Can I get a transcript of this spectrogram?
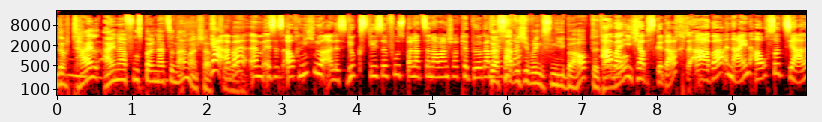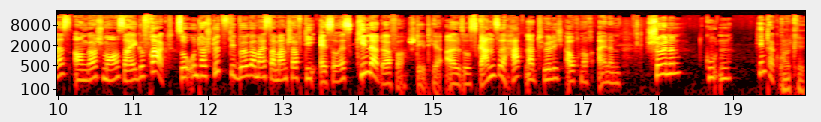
noch Teil einer Fußballnationalmannschaft Ja, aber ähm, es ist auch nicht nur alles Jux, diese Fußballnationalmannschaft der Bürgermeister. Das habe ich übrigens nie behauptet. aber hallo? ich habe es gedacht. Aber nein, auch soziales Engagement sei gefragt. So unterstützt die Bürgermeistermannschaft die SOS Kinderdörfer, steht hier. Also das Ganze hat natürlich auch noch einen schönen, guten Hintergrund. Okay,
